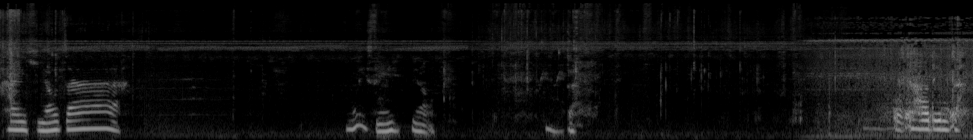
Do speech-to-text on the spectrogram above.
ไข่เขียวจ้านี่สีพี่น้องจ้ะข้าวดินจ้ะ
